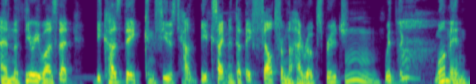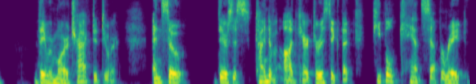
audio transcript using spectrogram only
And the theory was that because they confused how the excitement that they felt from the high ropes bridge Mm. with the woman, they were more attracted to her. And so there's this kind of odd characteristic that people can't separate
